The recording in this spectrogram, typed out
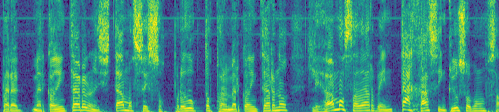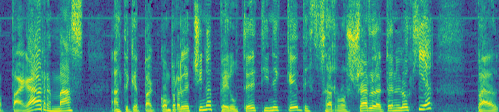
para el mercado interno, necesitamos esos productos para el mercado interno, les vamos a dar ventajas, incluso vamos a pagar más antes que para comprarle a China, pero ustedes tienen que desarrollar la tecnología para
